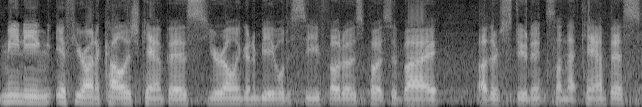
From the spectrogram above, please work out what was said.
meaning, if you're on a college campus, you're only going to be able to see photos posted by other students on that campus.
